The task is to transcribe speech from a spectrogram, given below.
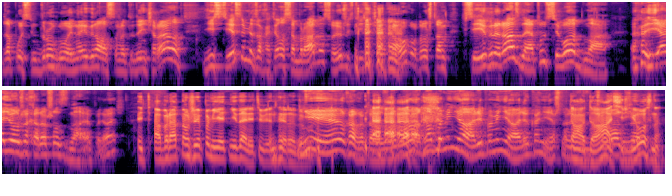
допустим, другой наигрался в этот Adventure Island, естественно, мне захотелось обратно свою 6000 коробку, потому что там все игры разные, а тут всего одна. Я ее уже хорошо знаю, понимаешь? Обратно уже поменять не дали тебе, наверное. Не, как это? Обратно поменяли, поменяли, конечно. А, да, серьезно?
